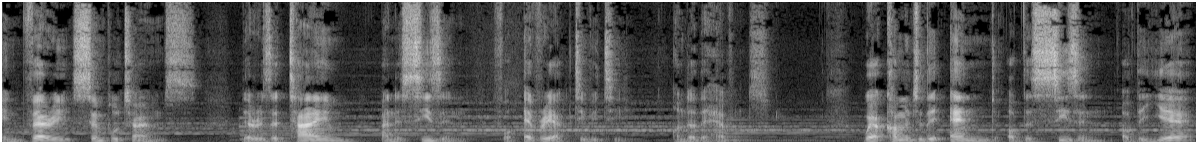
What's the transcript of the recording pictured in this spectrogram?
in very simple terms. There is a time and a season for every activity under the heavens. We are coming to the end of the season of the year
